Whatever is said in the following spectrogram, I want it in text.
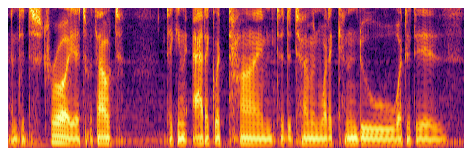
and to destroy it without taking adequate time to determine what it can do, what it is,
